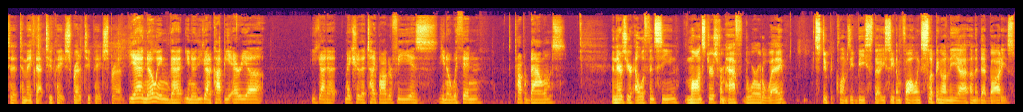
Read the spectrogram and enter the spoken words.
to, to make that two page spread a two page spread. Yeah, knowing that, you know, you got a copy area, you got to make sure the typography is, you know, within proper bounds. And there's your elephant scene. Monsters from half the world away. Stupid, clumsy beasts, though. You see them falling, slipping on the uh, on the dead bodies.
